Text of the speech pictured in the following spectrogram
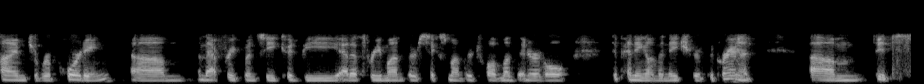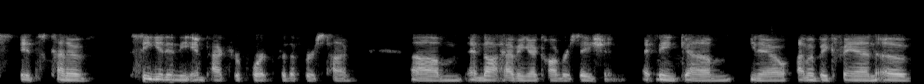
time to reporting, um, and that frequency could be at a three month or six month or 12 month interval, depending on the nature of the grant, um, it's, it's kind of seeing it in the impact report for the first time um, and not having a conversation. I think, um, you know, I'm a big fan of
